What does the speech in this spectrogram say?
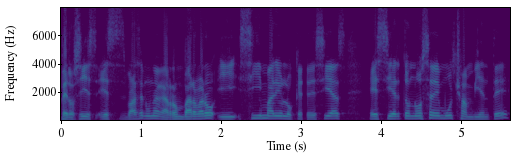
pero sí, es, va a ser un agarrón bárbaro. Y sí, Mario, lo que decías es cierto, no se ve mucho ambiente,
